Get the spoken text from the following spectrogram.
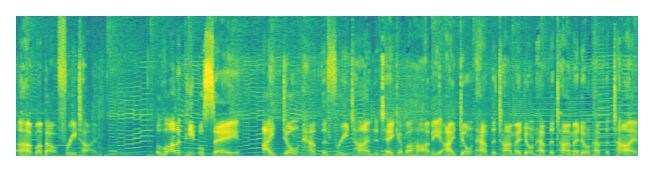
um, about free time. A lot of people say, "I don't have the free time to take up a hobby. I don't have the time. I don't have the time. I don't have the time.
